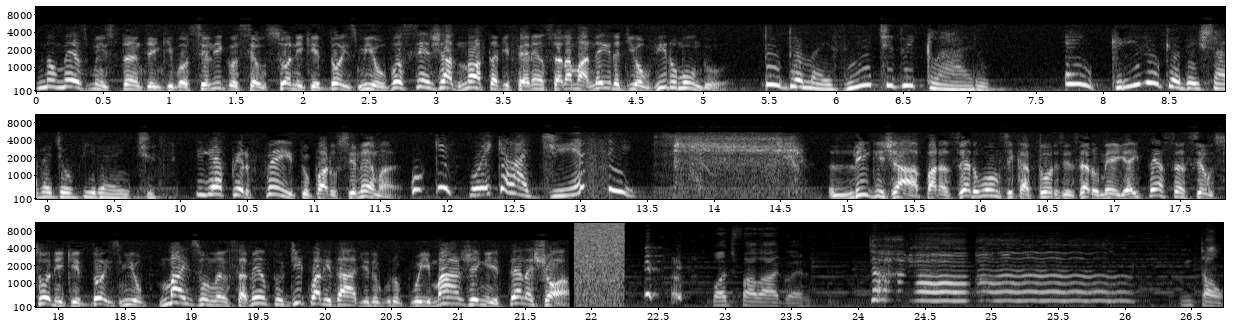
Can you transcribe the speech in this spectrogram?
No mesmo instante em que você liga o seu Sonic 2000, você já nota a diferença na maneira de ouvir o mundo. Tudo é mais nítido e claro. É incrível que eu deixava de ouvir antes. E é perfeito para o cinema. O que foi que ela disse? Ligue já para 011 1406 e peça seu Sonic 2000, mais um lançamento de qualidade do grupo Imagem e Teleshop. Pode falar agora. Então,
